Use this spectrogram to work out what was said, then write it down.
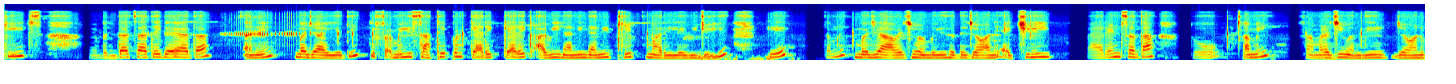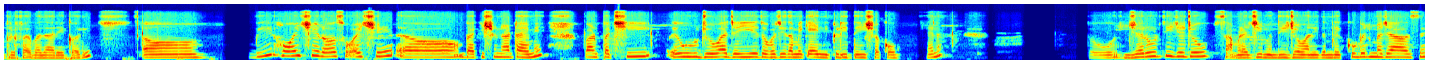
kids અમે બધા સાથે ગયા હતા અને મજા આવી હતી કે ફેમિલી સાથે પણ ક્યારેક ક્યારેક આવી નાની નાની ટ્રીપ મારી લેવી જોઈએ કે તમને મજા આવે છે ફેમિલી સાથે જવાની. એકચ્યુઅલી પેરેન્ટ્સ હતા તો અમે શામળાજી મંદિર જવાનું પ્રિફર વધારે કર્યું. ભીડ હોય છે, રસ હોય છે વેકેશનના ટાઈમે પણ પછી એવું જોવા જઈએ તો પછી તમે ક્યાંય નીકળી જ નહીં શકો, હે ને? તો જરૂરથી જજો. શામળાજી મંદિર જોવાની તમને ખૂબ જ મજા આવશે.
